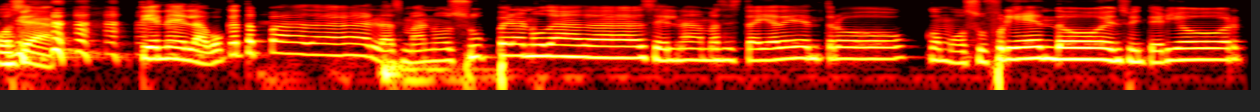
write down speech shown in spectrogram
O sea, tiene la boca tapada, las manos súper anudadas, él nada más está ahí adentro, como sufriendo en su interior.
